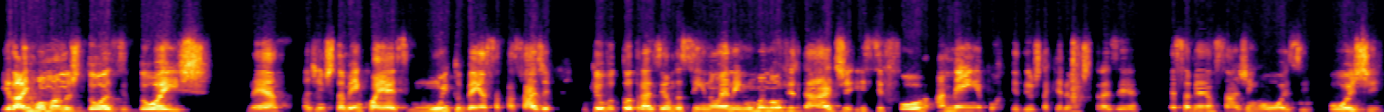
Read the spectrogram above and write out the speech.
E lá em Romanos 12, 2, né, a gente também conhece muito bem essa passagem. O que eu estou trazendo assim não é nenhuma novidade, e se for, amém, é porque Deus está querendo te trazer essa mensagem hoje. hoje.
